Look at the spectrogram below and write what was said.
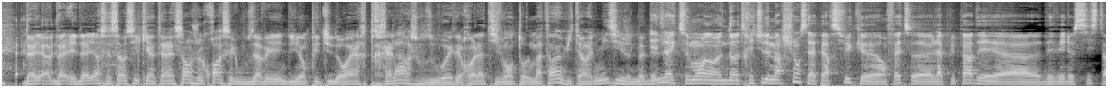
D'ailleurs et d'ailleurs c'est ça aussi qui est intéressant je crois c'est que vous avez une amplitude horaire très large. Vous ouvrez relativement tôt le matin 8h30 si je ne m'abuse. Exactement. Dans, notre étude de marché on s'est aperçu que en fait la plupart des des vélocistes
